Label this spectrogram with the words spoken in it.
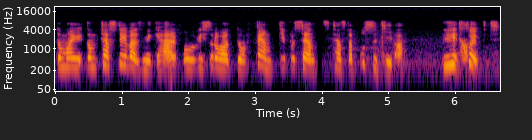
de, ju, de testar ju väldigt mycket här och vissa då har de 50 testar positiva. Det är helt sjukt.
